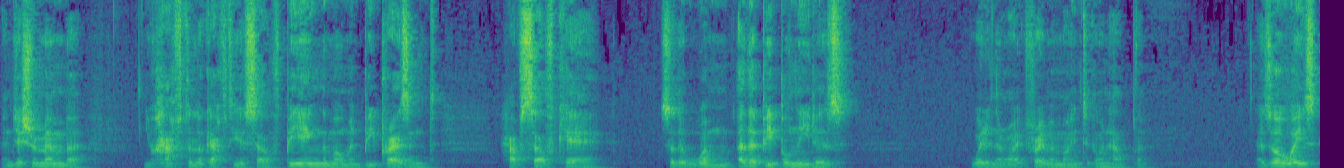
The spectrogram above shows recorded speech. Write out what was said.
And just remember, you have to look after yourself. Being the moment, be present, have self-care, so that when other people need us, we're in the right frame of mind to go and help them. As always,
